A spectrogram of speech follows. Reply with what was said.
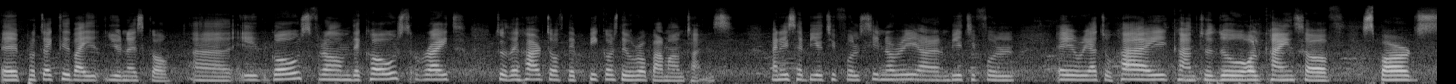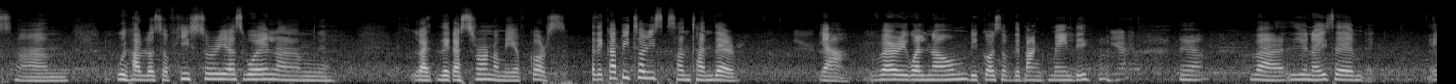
Uh, protected by UNESCO. Uh, it goes from the coast right to the heart of the Picos de Europa mountains. And it's a beautiful scenery and beautiful area to hike and to do all kinds of sports. And we have lots of history as well and the gastronomy, of course. The capital is Santander. Yeah, very well known because of the bank mainly. Yeah. yeah, but you know, it's a,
